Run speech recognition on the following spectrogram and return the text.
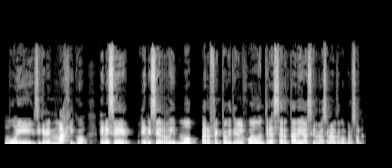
muy, si querés, mágico en ese, en ese ritmo perfecto que tiene el juego entre hacer tareas y relacionarte con personas.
